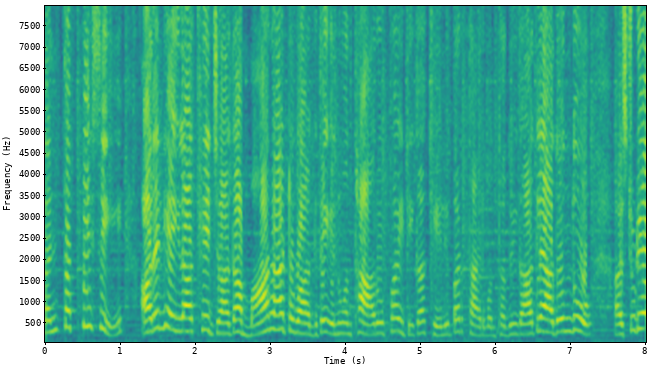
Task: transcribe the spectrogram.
ಕಣ್ತಪ್ಪಿಸಿ ಅರಣ್ಯ ಇಲಾಖೆ ಜಾಗ ಮಾರಾಟವಾಗಿದೆ ಎನ್ನುವಂಥ ಆರೋಪ ಇದೀಗ ಕೇಳಿ ಬರ್ತಾ ಇರುವಂಥದ್ದು. ಈಗಾಗಲೇ ಅದೊಂದು ಸ್ಟುಡಿಯೋ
